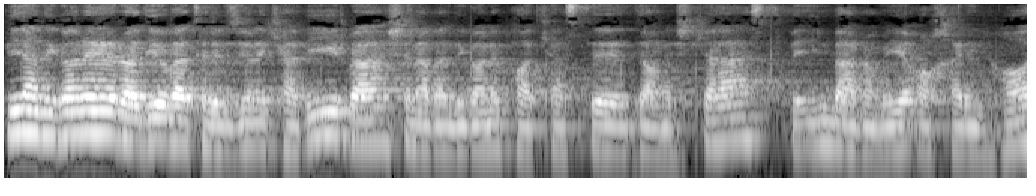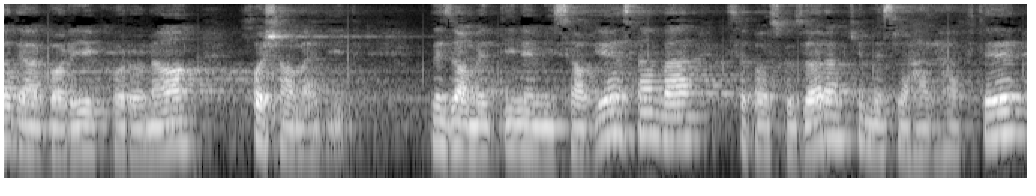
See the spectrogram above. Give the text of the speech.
بینندگان رادیو و تلویزیون کبیر و شنوندگان پادکست دانشکست به این برنامه آخرین ها درباره کرونا خوش آمدید. نظام الدین میساقی هستم و سپاسگزارم که مثل هر هفته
